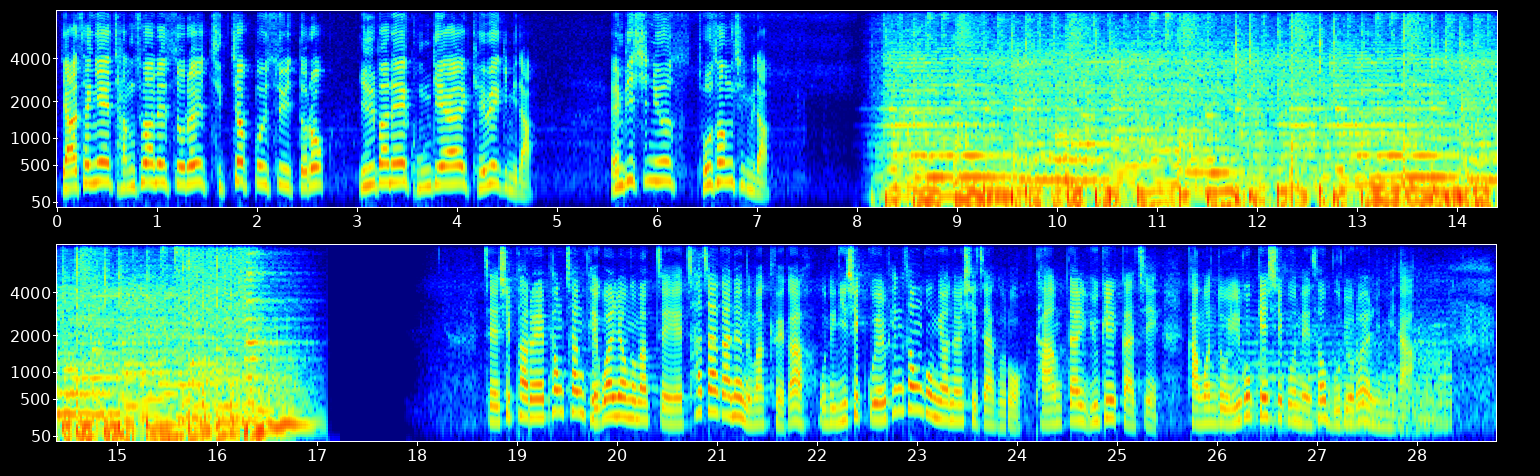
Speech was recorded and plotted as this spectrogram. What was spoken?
야생의 장수하늘소를 직접 볼 수 있도록 일반에 공개할 계획입니다. MBC 뉴스 조성식입니다. 제18회 평창 대관령 음악제의 찾아가는 음악회가 오는 29일 횡성 공연을 시작으로 다음 달 6일까지 강원도 7개 시군에서 무료로 열립니다.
